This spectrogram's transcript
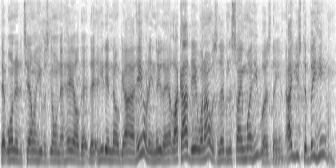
that wanted to tell him he was going to hell, that, that he didn't know God. He already knew that, like I did when I was living the same way he was then. I used to be him.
